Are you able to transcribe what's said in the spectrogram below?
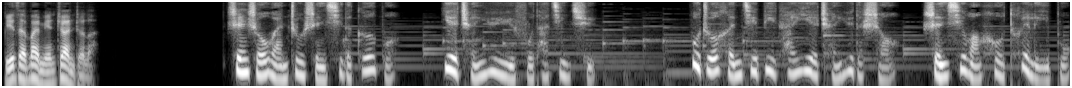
别在外面站着了。伸手挽住沈西的胳膊，叶晨玉欲扶他进去，不着痕迹避开叶晨玉的手，沈西往后退了一步。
